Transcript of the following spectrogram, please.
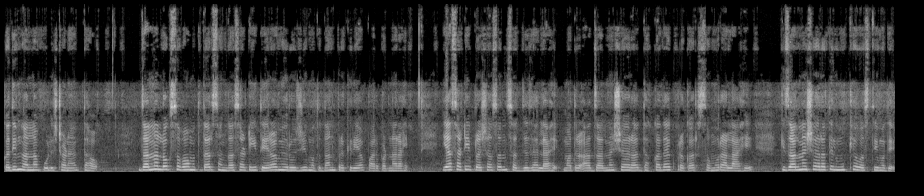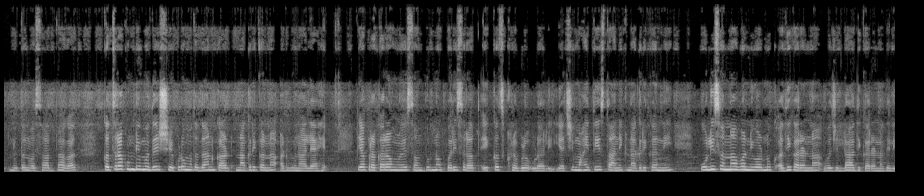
कदीम जालना पोलीस ठाण्यात धाव. जालना लोकसभा मतदारसंघासाठी तेरा मे रोजी मतदान प्रक्रिया पार पडणार आहे. यासाठी प्रशासन सज्ज झालं आहे. मात्र आज जालना शहरात धक्कादायक प्रकार समोर आला आहे की जालना शहरातील मुख्य वस्तीमध्ये नूतन वसाहत भागात कचराकुंडीमध्ये शेकडो मतदान कार्ड नागरिकांना आढळून आले आहे. या प्रकारामुळे संपूर्ण परिसरात एकच खळबळ उडाली. याची माहिती स्थानिक नागरिकांनी पोलिसांना व निवडणूक अधिकाऱ्यांना व जिल्हाधिकाऱ्यांना दिली.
